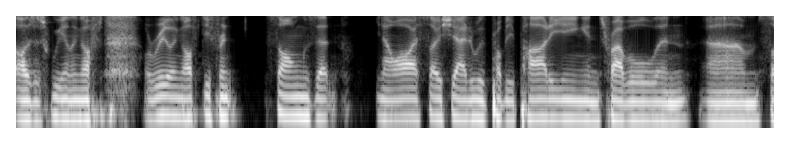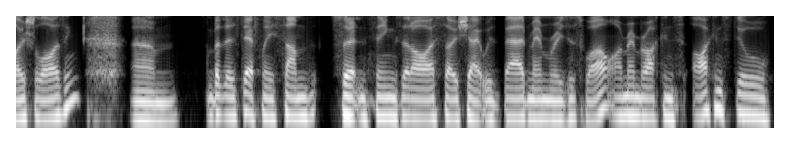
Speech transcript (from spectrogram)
I was just wheeling off or reeling off different songs that you know I associated with probably partying and travel and um, socializing. Um, but there's definitely some certain things that I associate with bad memories as well. I remember I can I can still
